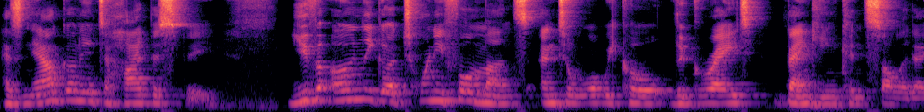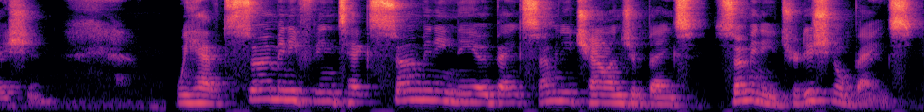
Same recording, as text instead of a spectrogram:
has now gone into hyperspeed. You've only got 24 months until what we call the great banking consolidation. We have so many fintechs, so many neobanks, so many challenger banks, so many traditional banks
